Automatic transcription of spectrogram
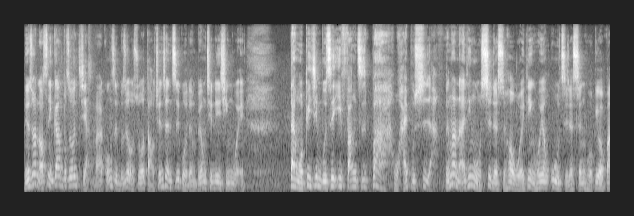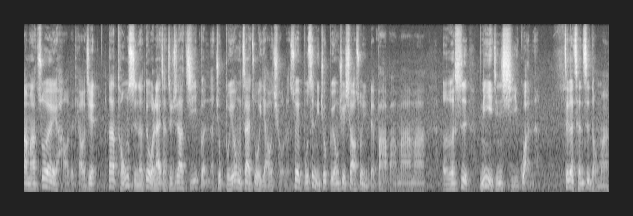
你就说，老师，你刚刚不是有讲吗？孔子不是有说，导千乘之国的人不用亲力亲为。但我毕竟不是一方之霸，我还不是啊。等到哪一天我是的时候，我一定会用物质的生活给我爸妈最好的条件。那同时呢，对我来讲，这就叫基本了，就不用再做要求了。所以不是你就不用去孝顺你的爸爸妈妈，而是你已经习惯了这个层次，懂吗？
